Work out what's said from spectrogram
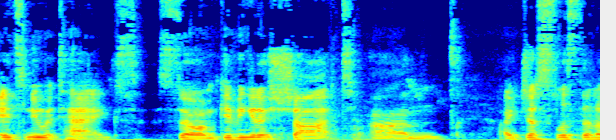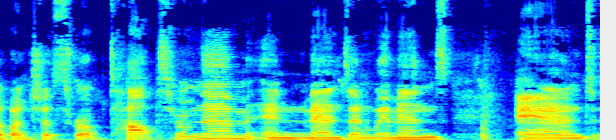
it's new at tags. So I'm giving it a shot. Um, I just listed a bunch of scrub tops from them in men's and women's. And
